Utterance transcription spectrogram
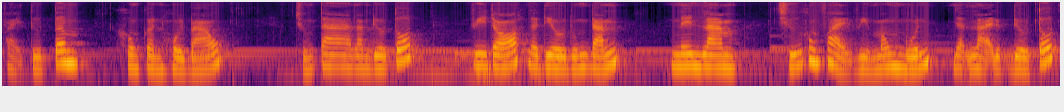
phải từ tâm, không cần hồi báo. Chúng ta làm điều tốt vì đó là điều đúng đắn nên làm chứ không phải vì mong muốn nhận lại được điều tốt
